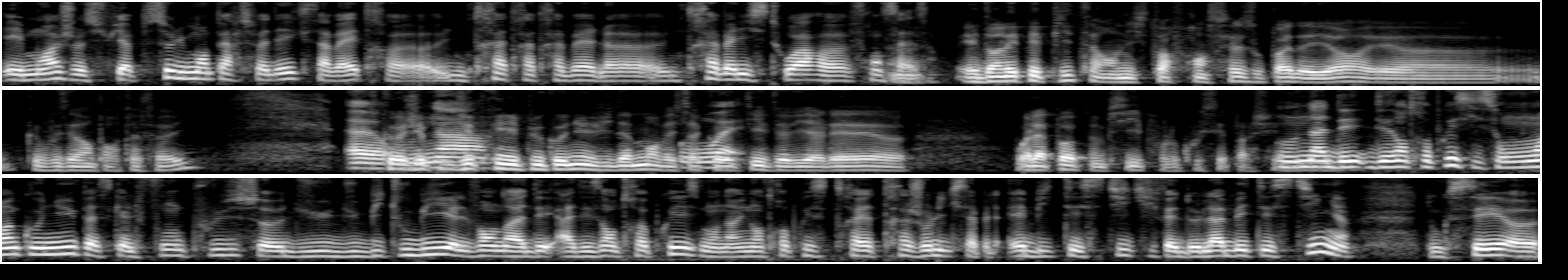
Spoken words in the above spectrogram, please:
Et moi, je suis absolument persuadée que ça va être une très très très belle, une très belle histoire française. Et dans les pépites en histoire française ou pas d'ailleurs, que vous avez en portefeuille? Parce que j'ai pris les plus connus, évidemment, avec la collective de Vialet, euh, Wallapop, même si pour le coup, c'est pas chez On a des, des, entreprises qui sont moins connues parce qu'elles font plus euh, du, du, B2B, elles vendent à des, à des, entreprises. Mais on a une entreprise très, très jolie qui s'appelle AB Testy qui fait de l'AB testing. Donc, c'est euh,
